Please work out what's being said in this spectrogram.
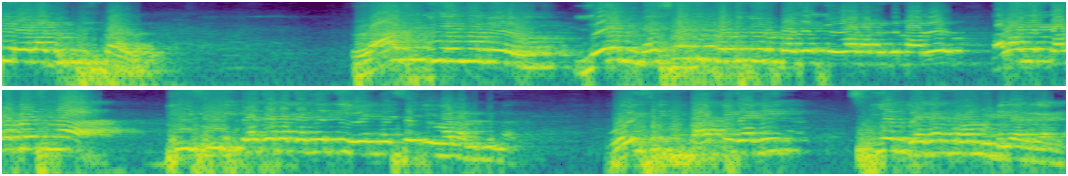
మీరు ఎలా గుర్తిస్తారు? రాజకీయంగా మీరు ఏ మెసేజ్ పొద్దుటూరు ప్రజలకు ఇవ్వాలనుకున్నారు? అలాగే కడప జిల్లా బీసీ ప్రజలకందరికీ ఏ మెసేజ్ ఇవ్వాలనుకున్నారు? వైసీపీ పార్టీ కానీ సీఎం జగన్మోహన్ రెడ్డి గారు కానీ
